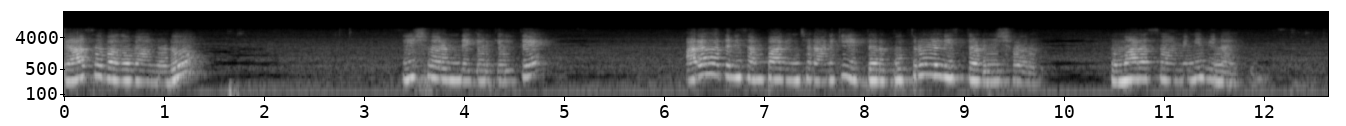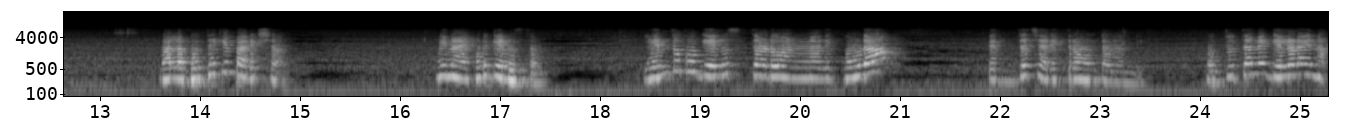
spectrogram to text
వ్యాస భగవానుడు ఈశ్వరుని దగ్గరికి వెళ్తే అర్హతని సంపాదించడానికి ఇద్దరు పుత్రులను ఇస్తాడు ఈశ్వరుడు కుమారస్వామిని వినాయకుడు. వాళ్ళ బుద్ధికి పరీక్ష. వినాయకుడు గెలుస్తాడు. ఎందుకు గెలుస్తాడు అన్నది కూడా పెద్ద చరిత్ర ఉంటుందండి. ఉత్తుతనే గెలడైనా.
